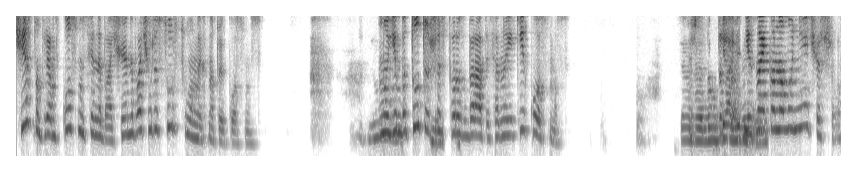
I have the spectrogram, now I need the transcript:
Чесно, прям в космосі не бачу. Я не бачу ресурсу у них на той космос. Ну, їм би тут щось порозбиратися. Ну, який космос? Це вже То думки що, Аліни. Незнайка на Луні чи що?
